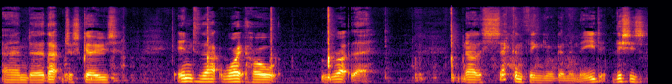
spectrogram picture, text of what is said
and uh, that just goes into that white hole right there now the second thing you're going to need, this is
